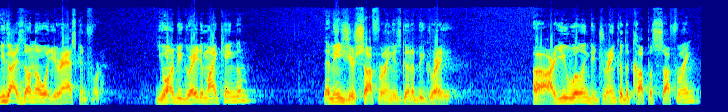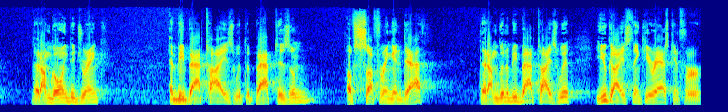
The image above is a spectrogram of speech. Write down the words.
you guys don't know what you're asking for. You want to be great in my kingdom? That means your suffering is going to be great. Uh, are you willing to drink of the cup of suffering that I'm going to drink and be baptized with the baptism of suffering and death that I'm going to be baptized with? You guys think you're asking for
